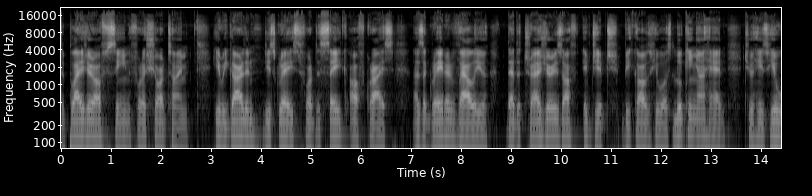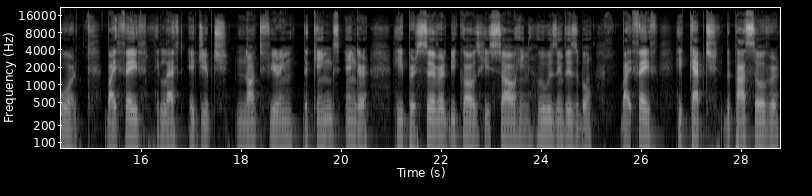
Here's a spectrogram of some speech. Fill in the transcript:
the pleasure of sin for a short time. He regarded disgrace for the sake of Christ as a greater value than the treasures of Egypt because he was looking ahead to his reward. By faith, he left Egypt, not fearing the king's anger. He persevered because he saw him who is invisible. By faith, he kept the Passover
